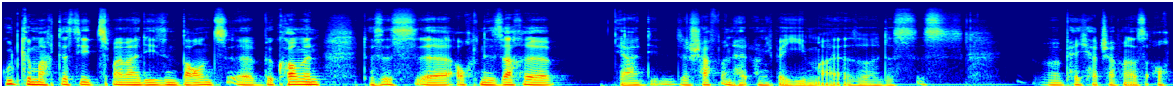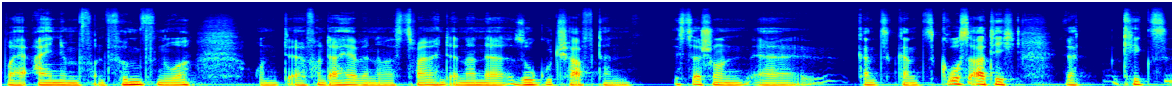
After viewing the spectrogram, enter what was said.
gut gemacht, dass sie zweimal diesen Bounce äh, bekommen, das ist äh, auch eine Sache, ja, die, das schafft man halt auch nicht bei jedem Mal, also das ist wenn man Pech hat, schafft man das auch bei einem von fünf nur. Und äh, von daher, wenn man das zweimal hintereinander so gut schafft, dann ist das schon äh, ganz, ganz großartig. Ja, Kicks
